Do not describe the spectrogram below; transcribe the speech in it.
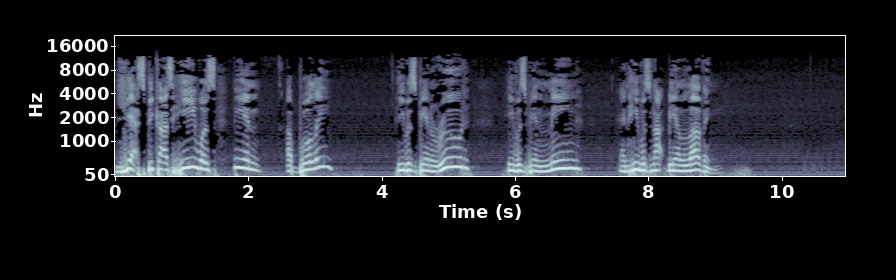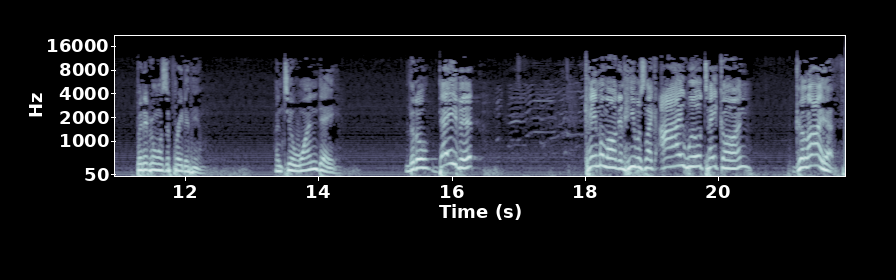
Yes, because he was being a bully, he was being rude, he was being mean, and he was not being loving. But everyone was afraid of him. Until one day, little David came along and he was like, I will take on Goliath.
